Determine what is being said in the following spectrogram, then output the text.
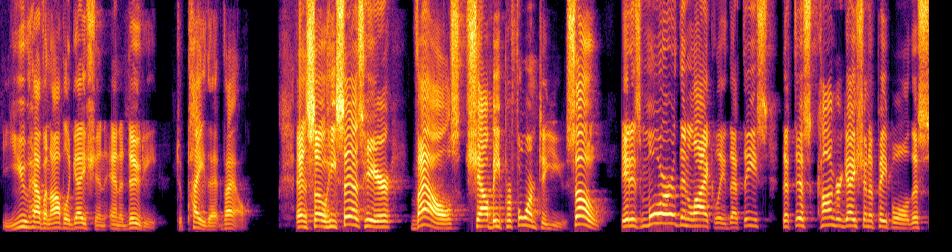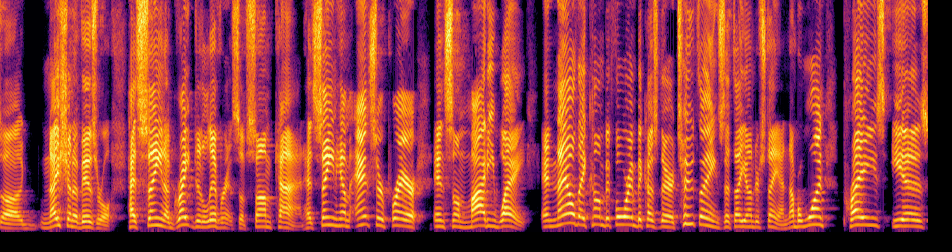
you have an obligation and a duty to pay that vow. And so he says here, vows shall be performed to you. So, it is more than likely that these, that this congregation of people, this uh, nation of Israel, has seen a great deliverance of some kind, has seen Him answer prayer in some mighty way. And now they come before Him because there are two things that they understand. Number one, praise is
